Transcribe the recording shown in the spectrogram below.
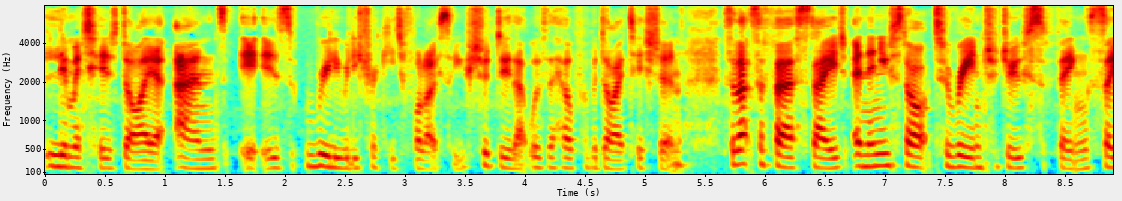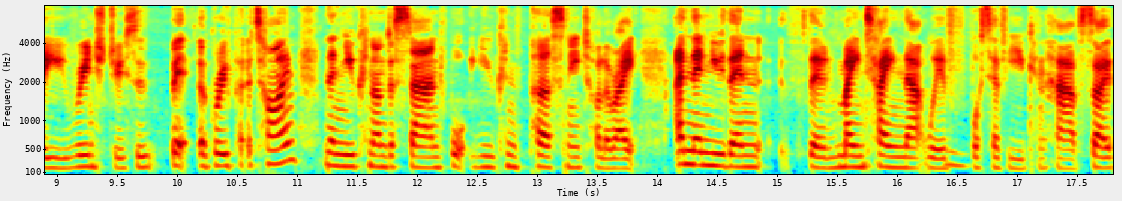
limited diet, and it is really really tricky to follow. So you should do that with the help of a dietitian. So that's the first stage, and then you start to reintroduce things. So you reintroduce a bit a group at a time, and then you can understand what you can personally tolerate, and then you then then maintain that with whatever you can have. So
